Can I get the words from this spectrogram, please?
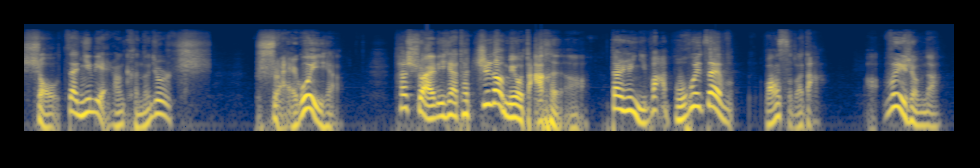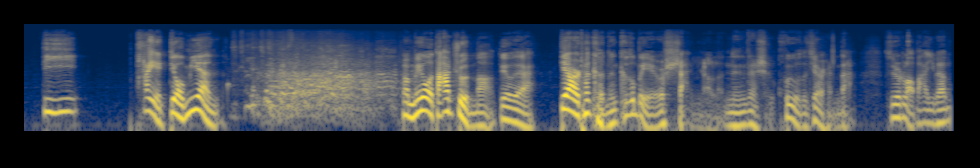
手在你脸上可能就是甩过一下，他甩了一下，他知道没有打狠啊，但是你爸不会再往死了打啊？为什么呢？第一，他也掉面子，他没有打准嘛，对不对？第二，他可能胳膊也有闪着了，那那是挥舞的劲儿很大，所以说老爸一般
